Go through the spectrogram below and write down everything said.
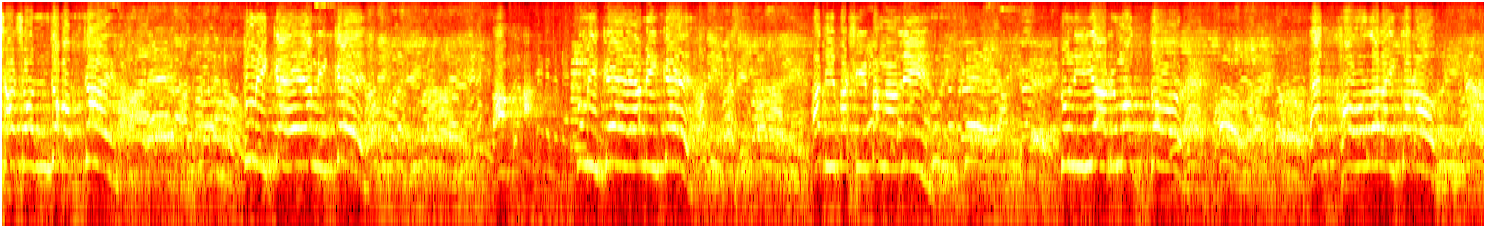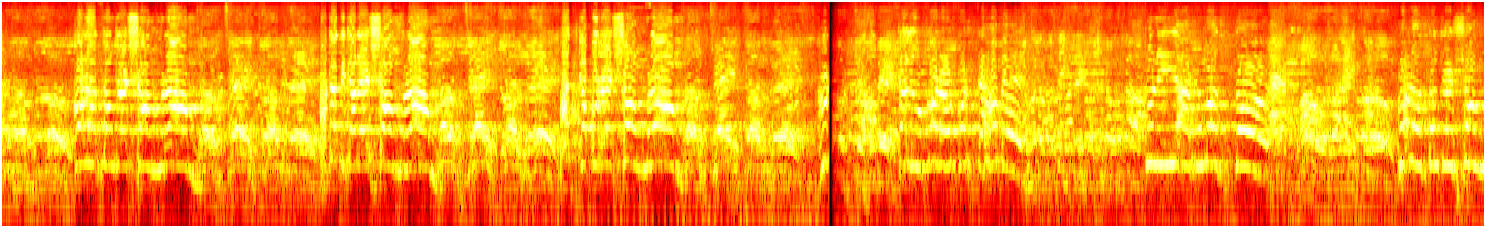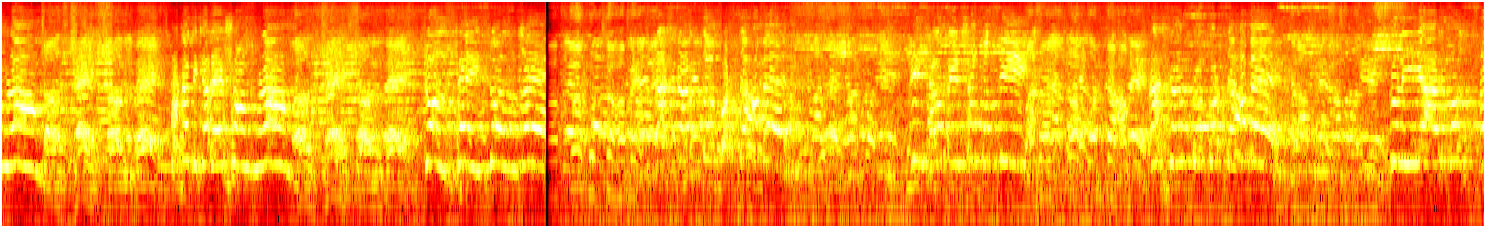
প্রশাসন জবাব চাই। তুমি কে, আমি কে? তুমি কে, আমি কে? আদিবাসী বাঙালি। দুনিয়ার মধ্য এক লড়াই কর। গণতন্ত্রের সংগ্রাম, ভোটাধিকারের সংগ্রাম ভাত কাপুরের সংগ্রাম গণতন্ত্রের সংগ্রাম। ভোটাধিকারের সংগ্রাম। চলছেই চলবে। করতে হবে। করতে হবে। সম্পত্তি। করতে হবে। রাষ্ট্রায়ত্ত করতে হবে। দুনিয়ার মধ্য।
